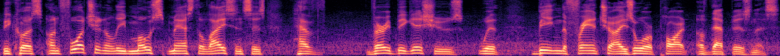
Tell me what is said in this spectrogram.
because unfortunately, most master licenses have very big issues with being the franchisor part of that business.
